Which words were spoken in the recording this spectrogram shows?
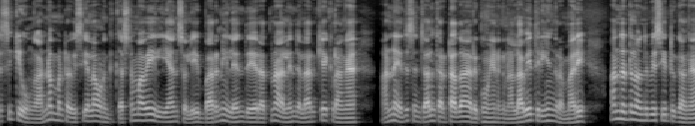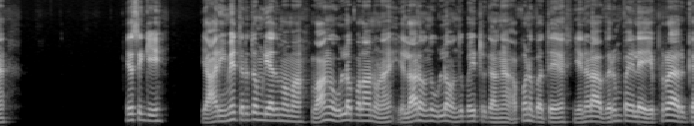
எஸ்கி உங்கள் அண்ணன் பண்ணுற விஷயம்லாம் உனக்கு கஷ்டமாகவே இல்லையான்னு சொல்லி பரணிலேருந்து, ரத்னாலேருந்து எல்லாரும் கேட்குறாங்க. அண்ணன் எது செஞ்சாலும் கரெக்டாக தான் இருக்கும். எனக்கு நல்லாவே தெரியுங்கிற மாதிரி அந்த இடத்துல வந்து பேசிகிட்டு இருக்காங்க. எஸ்கி யாரையுமே திருத்த முடியாது மாமா. வாங்க உள்ளே போலான்னோனே, எல்லாரும் வந்து உள்ளே வந்து போயிட்டுருக்காங்க அப்போன்னு பார்த்து, என்னடா வெறும் பயலே எப்படா இருக்க?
